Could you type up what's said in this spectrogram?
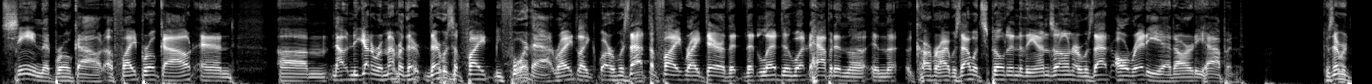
scene that broke out. A fight broke out, and um, now you got to remember there there was a fight before that, right? Like, or was that the fight right there that, that led to what happened in the in the Carver High? Was that what spilled into the end zone, or was that already had already happened? Because there were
